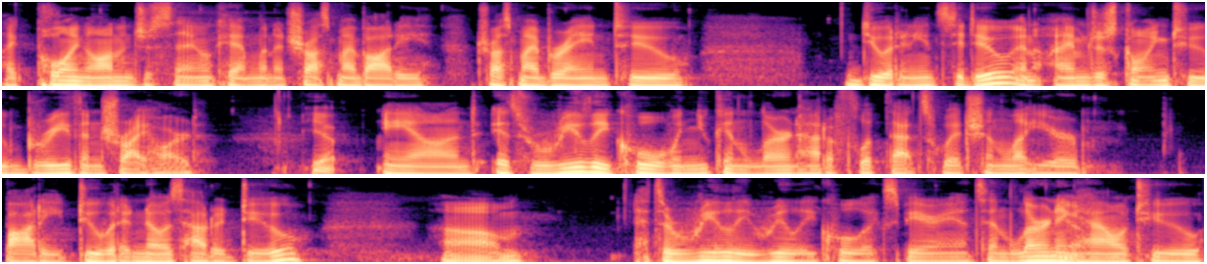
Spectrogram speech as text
like pulling on and just saying, "Okay, I'm going to trust my body, trust my brain to do what it needs to do, and I'm just going to breathe and try hard." Yep. And it's really cool when you can learn how to flip that switch and let your body do what it knows how to do. Um, it's a really, really cool experience. And learning Yeah. how to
